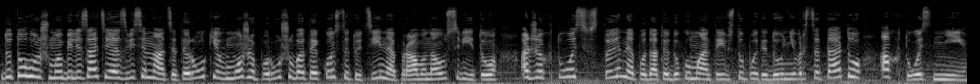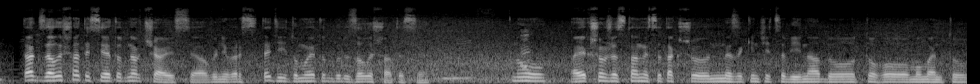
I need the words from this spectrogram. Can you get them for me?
До того ж, мобілізація з 18 років може порушувати конституційне право на освіту, адже хтось встигне подати документи і вступити до університету, а хтось ні. Так, залишатися я тут навчаюся в університеті, тому я тут буду залишатися. Ну, а якщо вже станеться так, що не закінчиться війна до того моменту,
